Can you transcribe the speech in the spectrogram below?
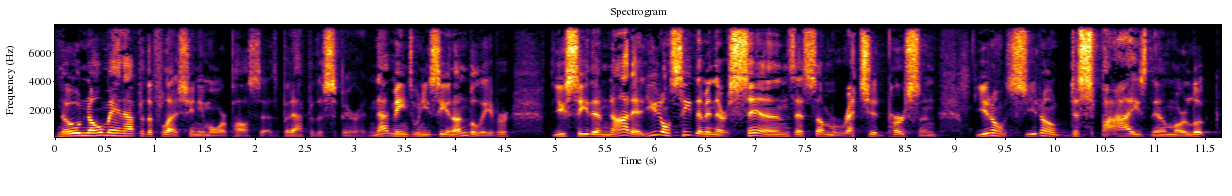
No, no man after the flesh anymore, Paul says, but after the Spirit. And that means when you see an unbeliever, you see them not as, you don't see them in their sins as some wretched person. You don't, you don't despise them or look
